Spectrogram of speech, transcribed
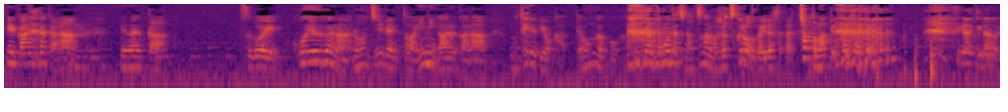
て。いう感じだから、でなんかすごいこういう風なローンチイベントは意味があるからもうテレビを買って音楽を買って子供たちの集まる場所を作ろうとか言い出したからちょっと待ってって。違う違う。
